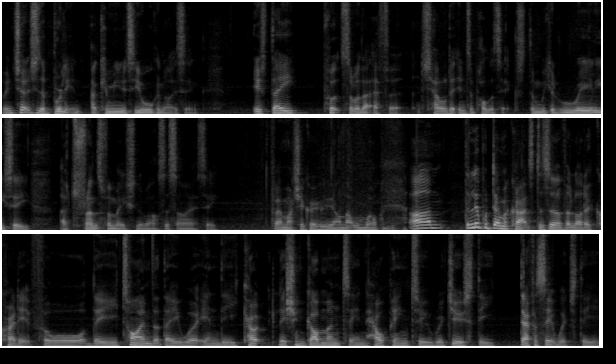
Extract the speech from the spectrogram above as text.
I mean, churches are brilliant at community organising. If they put some of that effort and channeled it into politics, then we could really see a transformation of our society. Very much agree with you on that one, Will. Um, the Liberal Democrats deserve a lot of credit for the time that they were in the coalition government in helping to reduce the deficit which the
